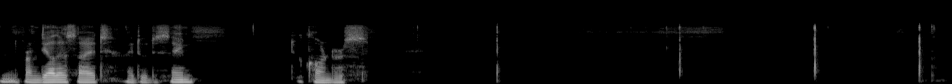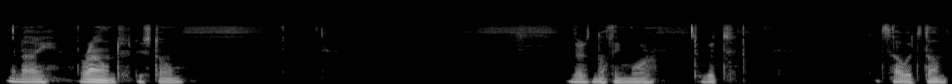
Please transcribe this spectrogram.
And from the other side I do the same two corners and I round the stone. There's nothing more to it. That's how it's done.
